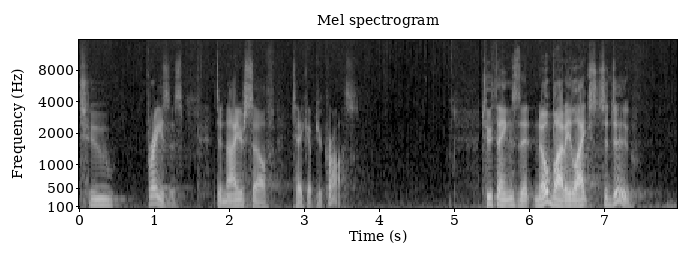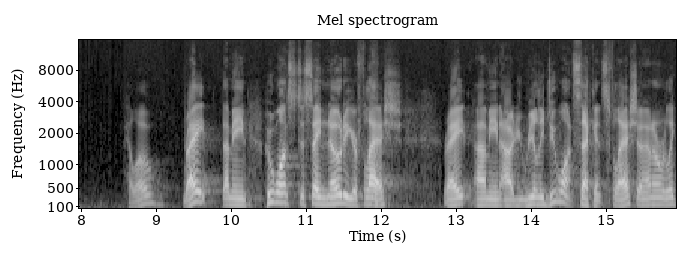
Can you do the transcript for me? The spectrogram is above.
two phrases deny yourself, take up your cross. Two things that nobody likes to do. Hello? Right? I mean, who wants to say no to your flesh? Right? I mean, I really do want seconds flesh, and I don't really,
